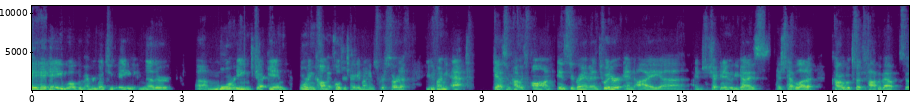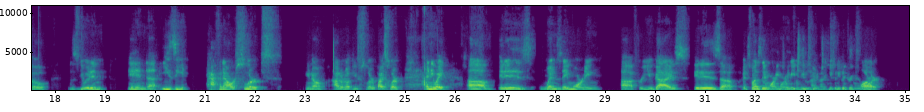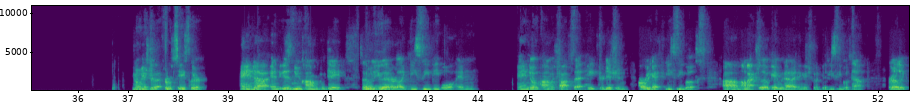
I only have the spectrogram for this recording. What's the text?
Hey, hey, hey, welcome everyone to a, another uh, morning check-in, morning comic culture check-in. My name is Chris Sarda. You can find me at Chaos and Comics on Instagram and Twitter, and I uh, I'm just checking in with you guys. I just have a lot of comic book stuff to talk about, so let's do it in in uh, easy half an hour slurps. You know, I don't know if you slurp, I slurp. Anyway, um, it is Wednesday morning uh, for you guys. It is uh, it's Wednesday morning, for me too. I just need to drink some water. You know, make sure that throat stays clear. And uh, and it is new comic book day. Some of you that are like DC people and and know comic shops that hate tradition already got DC books. Um, I'm actually okay with that. I think they should put the DC books out early.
